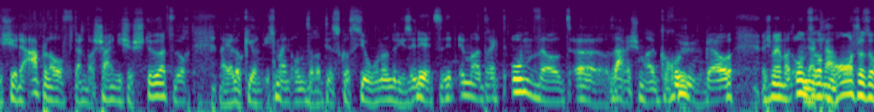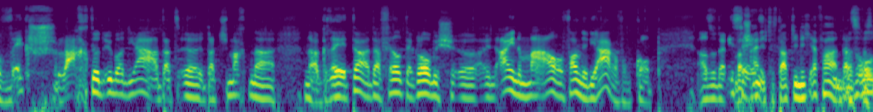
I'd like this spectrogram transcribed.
sich hier der Ablauf dann wahrscheinlich gestört wird. Naja, Lucky, und ich meine, unsere Diskussionen, die sind jetzt nicht immer direkt Umwelt, äh, sag ich mal, grün, gell? Ich meine, was unsere klar. Branche so wegschlachtet über die Jahre, das, äh, das macht na, na Greta, da fällt der, glaube ich, äh, in einem Mal fallen dir die Haare vom Kopf. Also das ist ja jetzt, Wahrscheinlich, das darf die nicht erfahren. das hier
